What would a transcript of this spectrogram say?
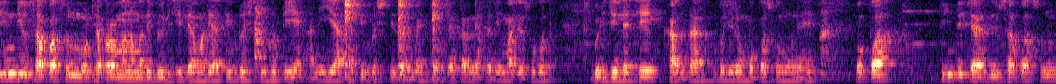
तीन दिवसापासून मोठ्या प्रमाणामध्ये बीड जिल्ह्यामध्ये अतिवृष्टी होते आणि या अतिवृष्टी दरम्यान चर्चा करण्यासाठी माझ्यासोबत बीड जिल्ह्याचे खासदार बजरंग बाप्पा सोनवणे आहेत. बाप्पा तीन ते चार दिवसापासून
